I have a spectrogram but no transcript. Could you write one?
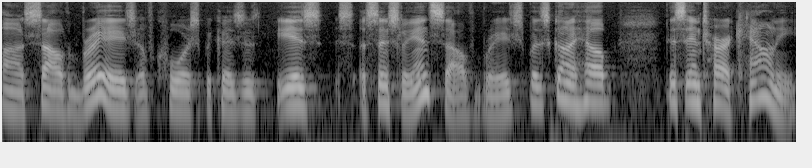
uh, Southbridge, of course, because it is essentially in Southbridge, but it's going to help this entire county.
